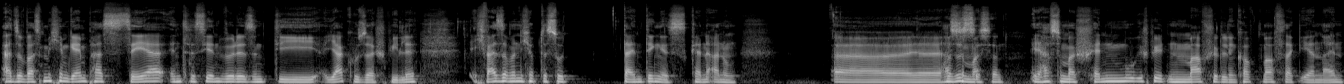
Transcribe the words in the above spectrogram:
Also was mich im Game Pass sehr interessieren würde, sind die Yakuza-Spiele. Ich weiß aber nicht, ob das so dein Ding ist, keine Ahnung. Äh, was hast du ist mal, das denn? Ja, hast du mal Shenmue gespielt? Marv schüttelt den Kopf, Marv sagt eher nein.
